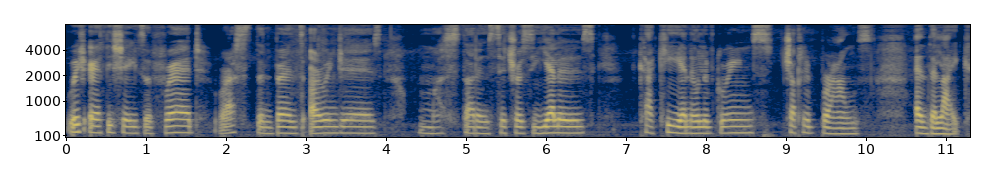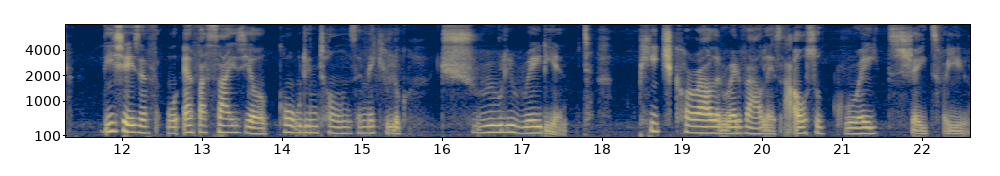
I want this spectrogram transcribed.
rich earthy shades of red, rust and burnt oranges, mustard and citrus yellows, khaki and olive greens, chocolate browns, and the like. These shades will emphasize your golden tones and make you look truly radiant. Peach coral and red violets are also great shades for you.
